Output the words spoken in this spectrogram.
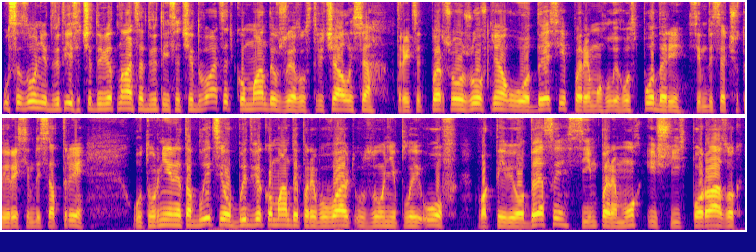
У сезоні 2019-2020 команди вже зустрічалися. 31 жовтня у Одесі перемогли господарі 74-73. У турнірній таблиці обидві команди перебувають у зоні плей-офф. В активі Одеси 7 перемог і 6 поразок.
